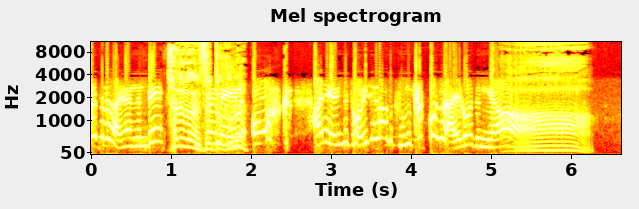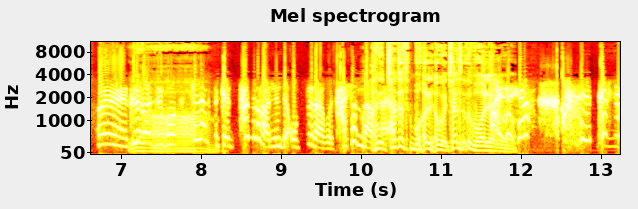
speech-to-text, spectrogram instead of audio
찾으러 다녔는데. 찾으러 다녔어요, 또 그날? 어, 그- 아니, 근데 저희 신랑도 그 사건을 알거든요. 아. 네, 그래가지고 이야. 신랑 이렇게 찾으러 갔는데 없더라고요. 가셨나 봐요. 아니, 찾아서 뭐 하려고요? 찾아서 뭐 하려고요? 아니, 택시비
